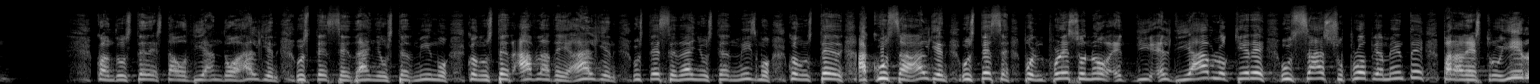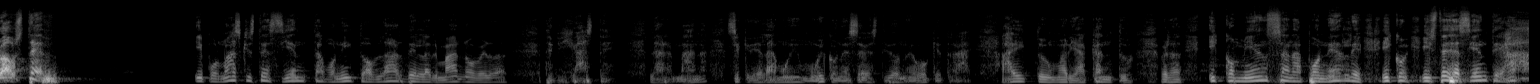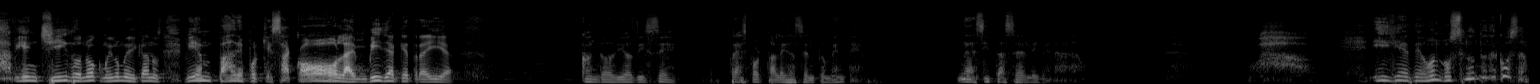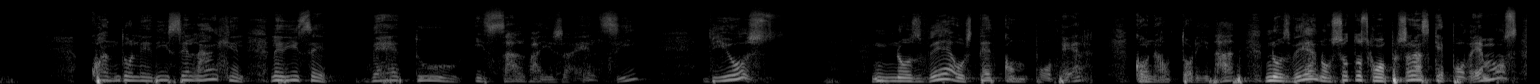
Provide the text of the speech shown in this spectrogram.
Cuando usted está odiando a alguien, usted se daña a usted mismo. Cuando usted habla de alguien, usted se daña a usted mismo. Cuando usted acusa a alguien, usted se... Por, eso no, el, el diablo quiere usar su propia mente para destruirlo a usted. Y por más que usted sienta bonito hablar del hermano, ¿verdad? Te fijaste la hermana se creía muy, muy con ese vestido nuevo que trae. Ay, tú, María Cantú, ¿verdad? Y comienzan a ponerle, y, y, usted se siente, ah, bien chido, ¿no? Como los mexicanos, bien padre, porque sacó la envidia que traía. Cuando Dios dice, traes fortalezas en tu mente, necesitas ser liberado. Wow. Y Gedeón, no se nota una cosa. Cuando le dice el ángel, le dice, ve tú y salva a Israel. ¿Sí? Dios nos ve a usted con poder, con autoridad, nos ve a nosotros como personas que podemos.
